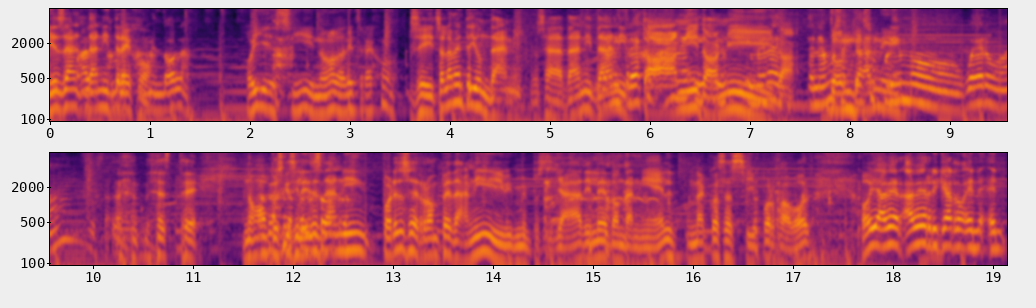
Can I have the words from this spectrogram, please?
Y es Dan-. Dani Trejo. Amendola. oye, sí, no, Dani Trejo. Sí, solamente hay un Dani. O sea, Dani, Dani, Trejo. Dani, y- Dani. Tenemos Don aquí a su primo güero, ¿ah? Este, Este, no, Hablando pues que si le dices nosotros. Dani, por eso se rompe Dani y pues ya dile Don Daniel, una cosa así, por favor. Oye, a ver, a ver, Ricardo, en, en-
